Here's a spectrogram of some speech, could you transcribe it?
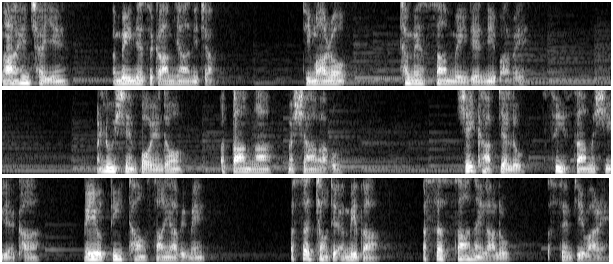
ငါဟင်းချက်ရင်အမေနဲ့စကားများနေကြဒီမှာတော့ထမင်းစားမိန်တဲ့နေ့ပါပဲအလှရှင်ပေါ်ရင်တော့အသားငါမရှားပါဘူးရိတ်ခါပြက်လို့စီစားမရှိတဲ့အခါငရုတ်တီးထောင်းစားရပေမယ့်အဆက်ကြောက်တဲ့အမေသားအဆက်စားနိုင်လာလို့အဆင်ပြေပါတယ်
